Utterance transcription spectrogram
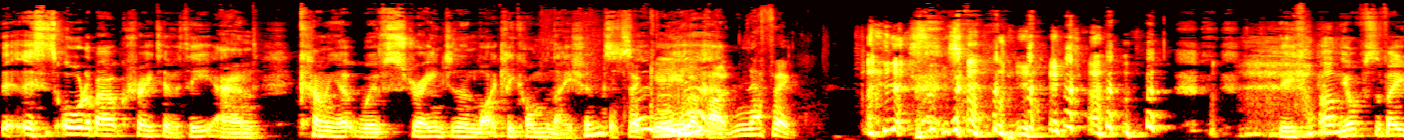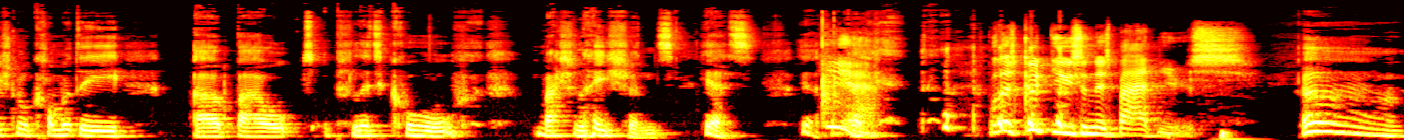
this is all about creativity and coming up with strange and unlikely combinations. It's So, a game yeah. about nothing. yes, exactly. the, Um, the observational comedy about political machinations. Yes. Yeah. yeah. Well, there's good news and there's bad news.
